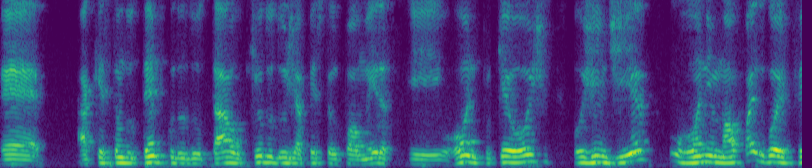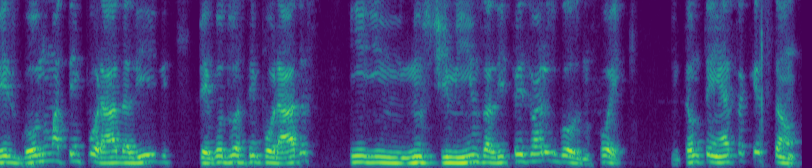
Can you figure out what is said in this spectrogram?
é, a questão do tempo que o Dudu tá, o que o Dudu já fez pelo Palmeiras e o Rony, porque hoje, hoje em dia, o Rony mal faz gol. Ele fez gol numa temporada ali, pegou duas temporadas e, e nos timinhos ali fez vários gols, não foi? Então tem essa questão.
